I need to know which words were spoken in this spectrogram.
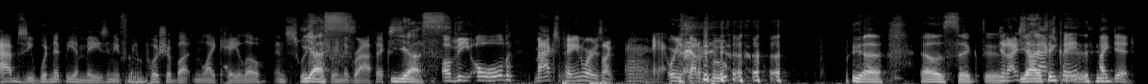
Absy, wouldn't it be amazing if you could push a button like Halo and switch Yes. between the graphics? yes. Of the old Max Payne where he's like, where he's got to poop. yeah, that was sick, dude. Did I say yeah, Max I think Payne? I did.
